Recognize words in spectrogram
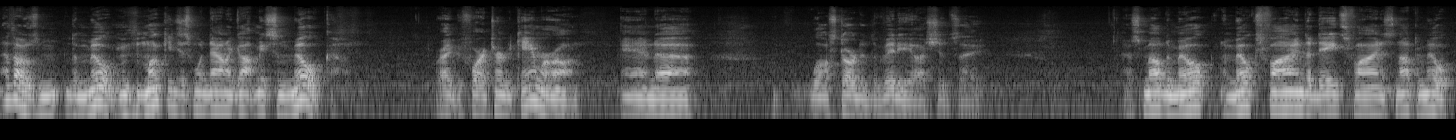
I thought it was the milk. Monkey just went down and got me some milk right before I turned the camera on. And, uh, well, started the video, I should say. I smelled the milk. The milk's fine. The date's fine. It's not the milk.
